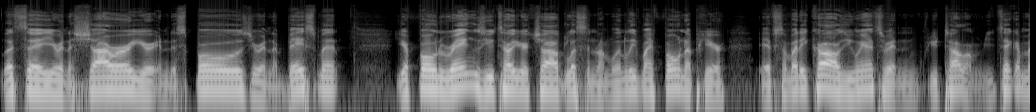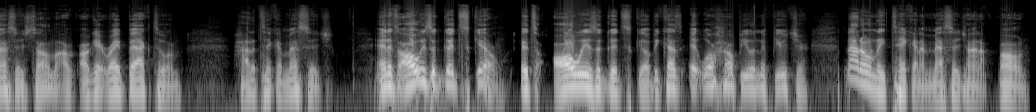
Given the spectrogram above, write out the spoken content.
Let's say you're in the shower, you're indisposed, you're in the basement, your phone rings, you tell your child, listen, I'm going to leave my phone up here. If somebody calls, you answer it and you tell them, you take a message, tell them, I'll, I'll get right back to them. How to take a message. And it's always a good skill. It's always a good skill because it will help you in the future. Not only taking a message on a phone,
